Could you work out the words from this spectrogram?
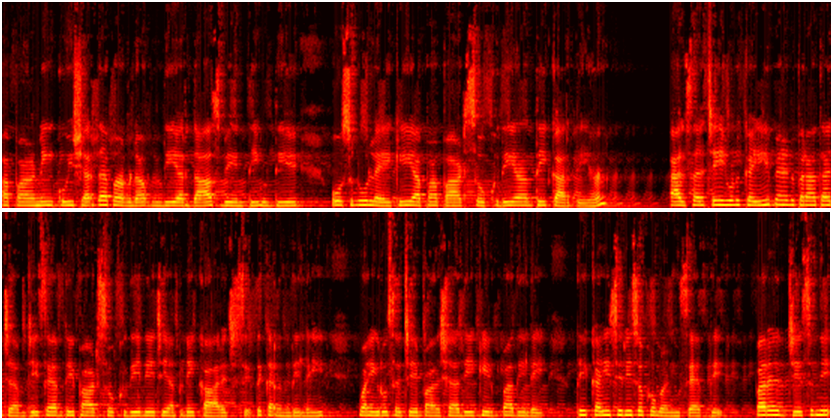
ਆਪਣੀ ਕੋਈ ਸ਼ਰਧਾ ਭਾਵਨਾ ਹੁੰਦੀ ਹੈ ਅਰਦਾਸ ਬੇਨਤੀ ਹੁੰਦੀ ਹੈ ਉਸ ਨੂੰ ਲੈ ਕੇ ਆਪਾਂ ਪਾਠ ਸੁਖਦੇ ਆਂ ਤੇ ਕਰਦੇ ਆਂ। ਖਾਲਸਾ ਜੀ ਹੁਣ ਕਈ ਭੈਣ ਭਰਾ ਤਾਂ ਜਪਜੀ ਸਾਹਿਬ ਦੇ ਪਾਠ ਸੁਖਦੇ ਨੇ ਜੇ ਆਪਣੇ ਕਾਰਜ ਸਿੱਧ ਕਰਨ ਦੇ ਲਈ, ਵਾਹਿਗੁਰੂ ਸੱਚੇ ਪਾਤਸ਼ਾਹ ਦੀ ਕਿਰਪਾ ਦੇ ਲਈ ਤੇ ਕਈ ਸ੍ਰੀ ਸੁਖਮਣੀ ਸਾਹਿਬ ਦੇ। ਪਰ ਜਿਸ ਨੇ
